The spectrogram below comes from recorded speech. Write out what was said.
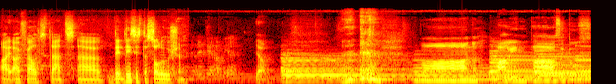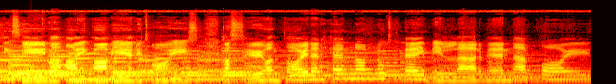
I, I felt that uh, th- this is the solution. Joo. Vaan valintaa se tuskin siinä aikaa vienyt ois. Kas syy on toinen hennonnut, ei millään mennä pois.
